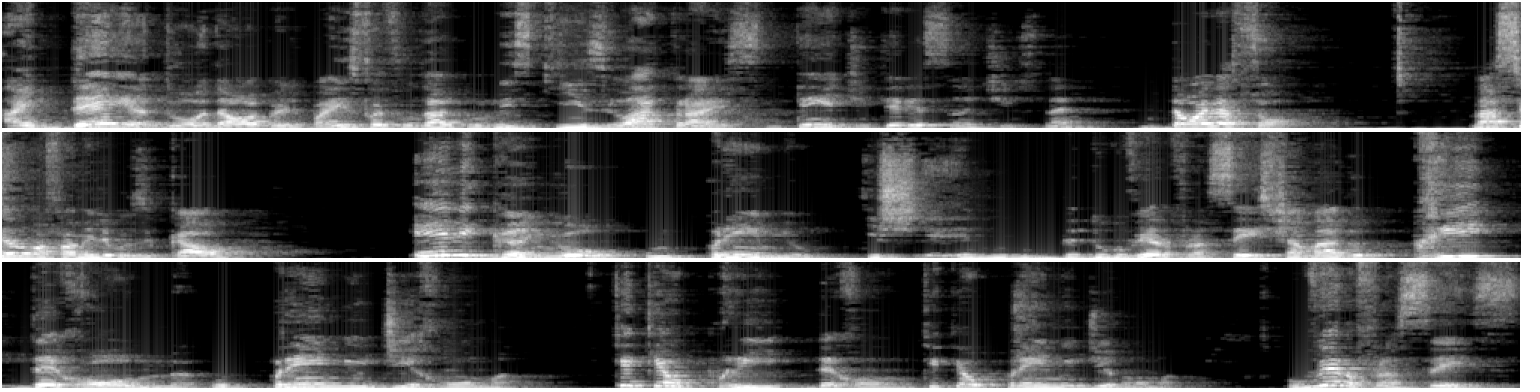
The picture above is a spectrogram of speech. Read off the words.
a ideia do, da ópera de Paris foi fundada por Luís XV, lá atrás. Entende? Interessante isso, né? Então, olha só. Nasceu numa família musical, ele ganhou um prêmio do governo francês chamado Prix de Rome, o Prêmio de Roma. O que é o Prix de Rome? O que é o Prêmio de Roma? O governo francês,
